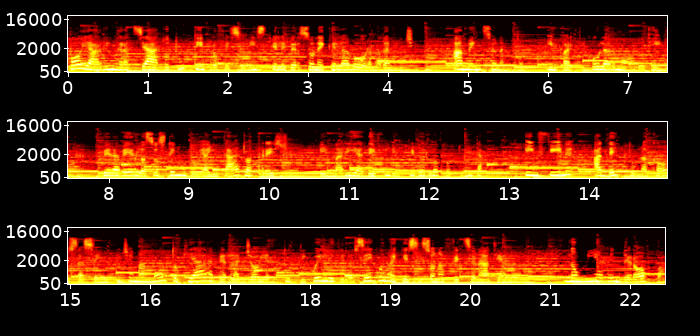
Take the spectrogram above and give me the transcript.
Poi ha ringraziato tutti i professionisti e le persone che lavorano ad Amici. Ha menzionato, in particolar modo Timor, per averlo sostenuto e aiutato a crescere, e Maria De Filippi per l'opportunità. Infine, ha detto una cosa semplice ma molto chiara per la gioia di tutti quelli che lo seguono e che si sono affezionati a lui. Non mi arrenderò qua.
